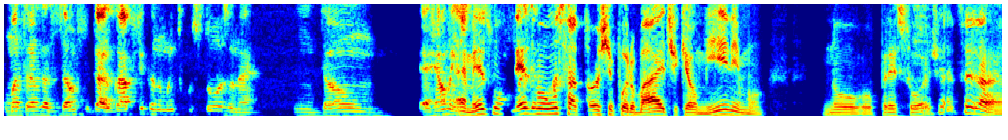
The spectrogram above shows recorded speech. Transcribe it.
uma transação fica, acaba ficando muito custoso, né? Então, é realmente. É mesmo, mesmo um satoshi por byte, que é o mínimo, no preço hoje, lá,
